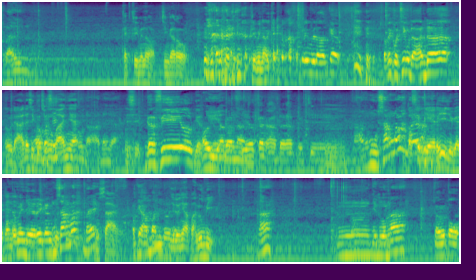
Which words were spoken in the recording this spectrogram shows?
lain. Cat criminal. Cingaro criminal cat criminal cat tapi kucing udah ada. Oh, udah ada sih kucing sih? banyak. Oh, udah ada ya. Garfield. Biar- oh iya benar. Garfield kan ada kucing. Hmm. nah musang malah Tom and Jerry juga kan Tom and Jerry kan musang lah baik musang. Oke apa judulnya? Judulnya apa? Lubi. Nah. Hmm, judulnya? Naruto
